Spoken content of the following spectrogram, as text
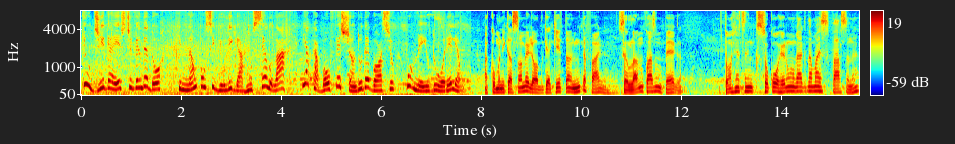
Que o diga este vendedor, que não conseguiu ligar no celular e acabou fechando o negócio por meio do orelhão. A comunicação é melhor, porque aqui está muita falha. O celular não, quase não pega. Então a gente tem que socorrer num lugar que dá mais fácil, né?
